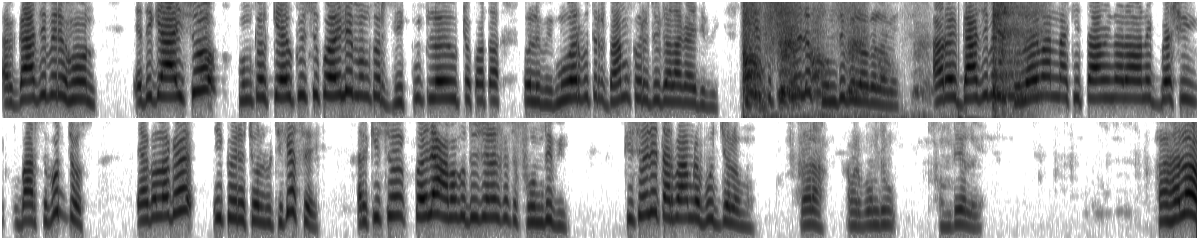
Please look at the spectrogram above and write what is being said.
আর গাজি হন, এদিকে আইসো, মন কর কেউ কিছু কইলে মন কর ঝিকমিক লয়ে উঠে কথা বলবি। মুয়ার ভিতরে দাম করে দুইটা লাগাই দিবি। ঠিক আছে ফোন দিবি লগে লগে। আর ওই গাজি বেড়ে সুলাইমান নাকি তামিনরা অনেক বেশি বাড়ছে, বুঝছস? এগুলোকে ই করে চলবি, ঠিক আছে? আর কিছু কইলে আমাকে দুজনের কাছে ফোন দিবি। কিছু হইলে তারপর আমরা বুঝলাম দাঁড়া, আমার বন্ধু ফোন দিয়ে। হ্যাঁ হ্যালো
